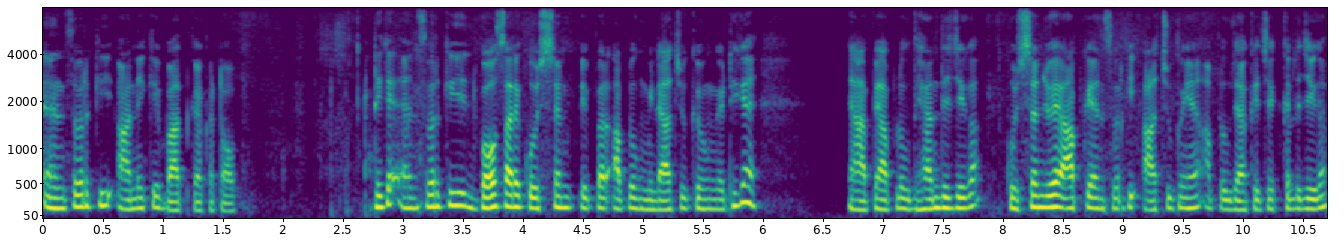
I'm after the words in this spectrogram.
आंसर की आने के बाद का कट ऑफ़ ठीक है? आंसर की बहुत सारे क्वेश्चन पेपर आप लोग मिला चुके होंगे, ठीक है? यहाँ पे आप लोग ध्यान दीजिएगा। क्वेश्चन जो है आपके आंसर की आ चुके हैं, आप लोग जाके चेक कर लीजिएगा।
